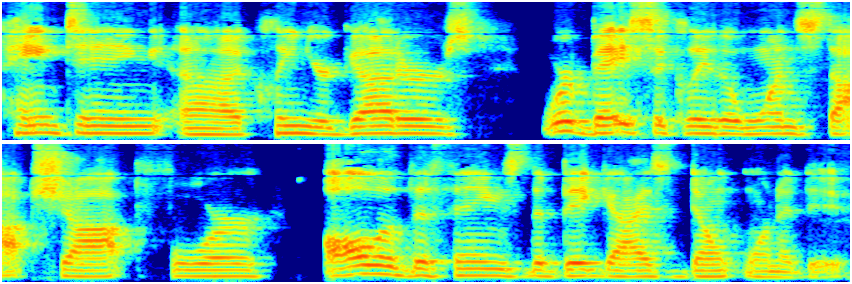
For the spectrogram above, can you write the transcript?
painting, uh, clean your gutters. We're basically the one stop shop for all of the things the big guys don't want to do.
